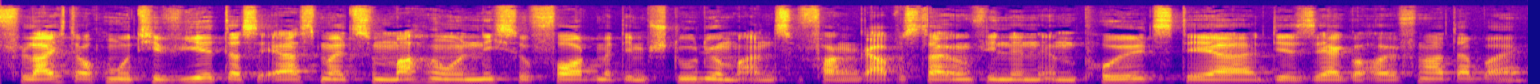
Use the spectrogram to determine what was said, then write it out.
vielleicht auch motiviert, das erstmal zu machen und nicht sofort mit dem Studium anzufangen? Gab es da irgendwie einen Impuls, der dir sehr geholfen hat dabei?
